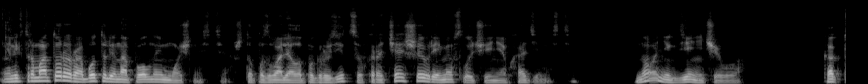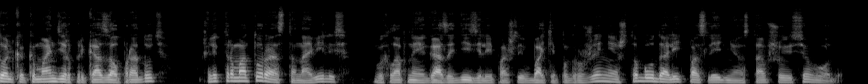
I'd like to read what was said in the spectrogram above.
Электромоторы работали на полной мощности, что позволяло погрузиться в кратчайшее время в случае необходимости. Но нигде ничего. Как только командир приказал продуть, электромоторы остановились, выхлопные газы дизелей пошли в баки погружения, чтобы удалить последнюю оставшуюся воду.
